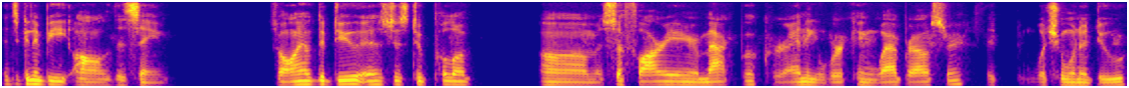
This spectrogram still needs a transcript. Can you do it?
it's going to be all the same. So all I have to do is just to pull up um, Safari on your MacBook or any working web browser. That what you want to do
